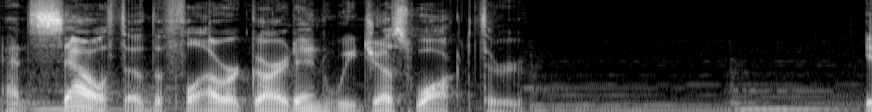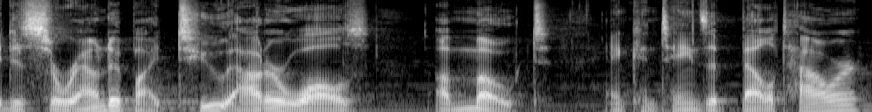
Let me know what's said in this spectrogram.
and south of the flower garden we just walked through. It is surrounded by two outer walls, a moat, and contains a bell tower,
